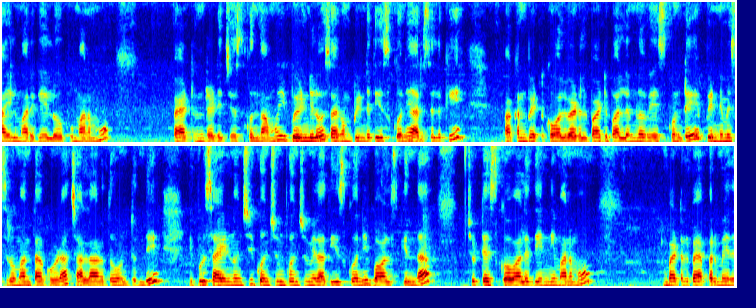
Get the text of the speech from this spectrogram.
ఆయిల్ మరిగేలోపు మనము ప్యాటర్న్ రెడీ చేసుకుందాము. ఈ పిండిలో సగం పిండి తీసుకొని అరిసెలకి పక్కన పెట్టుకోవాలి. వెడల్పాటి పళ్ళెంలో వేసుకుంటే పిండి మిశ్రమం అంతా కూడా చల్లారుతూ ఉంటుంది. ఇప్పుడు సైడ్ నుంచి కొంచెం కొంచెం ఇలా తీసుకొని బాల్స్ కింద చుట్టేసుకోవాలి. దీన్ని మనము బటర్ పేపర్ మీద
